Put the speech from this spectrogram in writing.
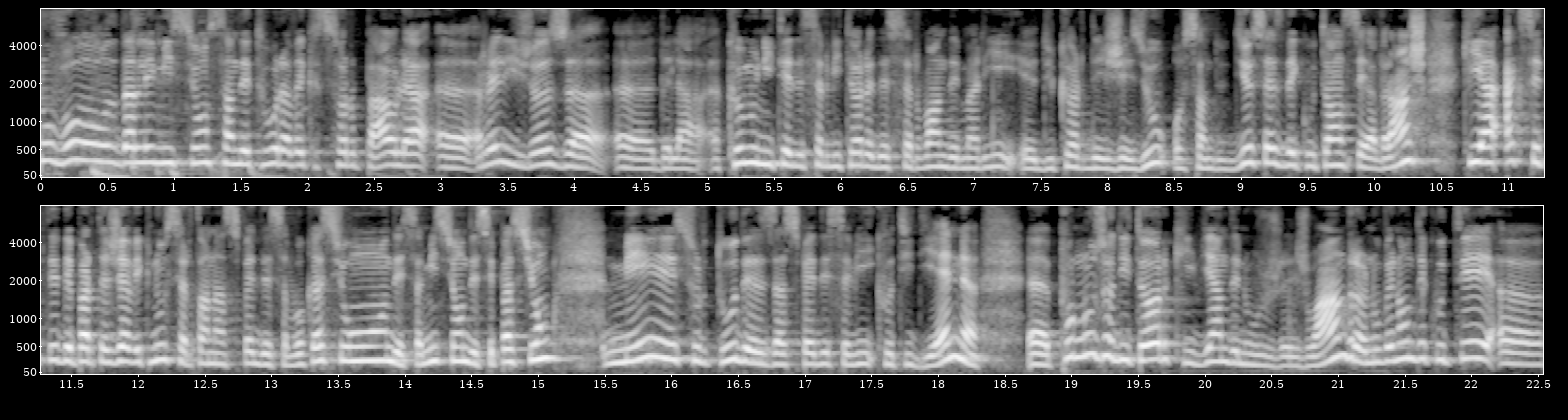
Nouveau dans l'émission Sans détour avec Sœur Paula, euh, religieuse euh, de la communauté des serviteurs et des servants de Marie euh, du cœur de Jésus au sein du diocèse d'Écoutance et Avranches, qui a accepté de partager avec nous certains aspects de sa vocation, de sa mission, de ses passions, mais surtout des aspects de sa vie quotidienne. Euh, pour nos auditeurs qui viennent de nous rejoindre, nous venons d'écouter euh,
